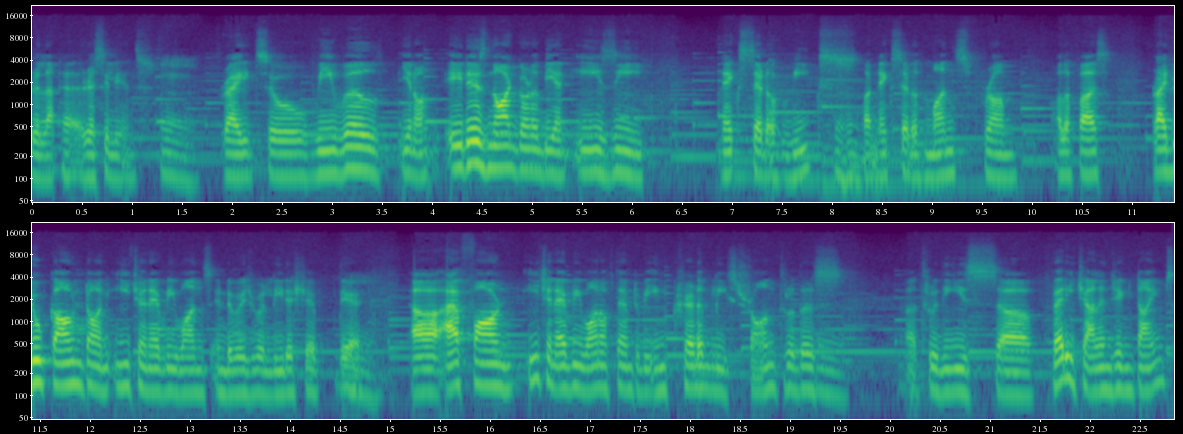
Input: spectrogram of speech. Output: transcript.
rela- uh, resilience, right? So we will, you know, it is not going to be an easy next set of weeks or next set of months from all of us. But I do count on each and every one's individual leadership there. Uh, I've found each and every one of them to be incredibly strong through this uh, through these uh, very challenging times.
